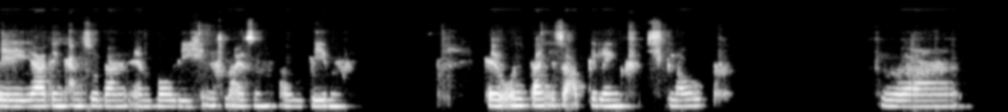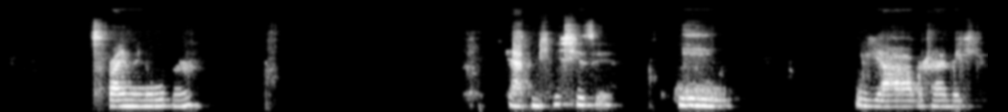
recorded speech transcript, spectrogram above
Äh, ja, den kannst du dann ähm, Baldi hinschmeißen, also geben. Äh, und dann ist er abgelenkt, ich glaube, für zwei Minuten. Er hat mich nicht gesehen. Oh. Ja, wahrscheinlich.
